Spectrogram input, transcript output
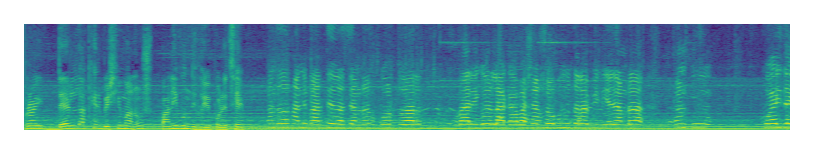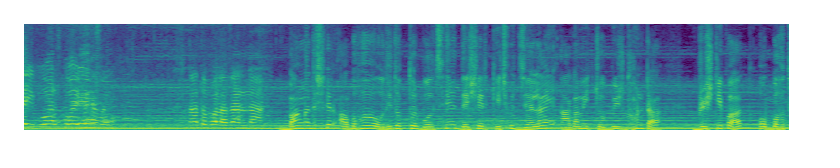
প্রায় দেড় লাখের বেশি মানুষ পানিবন্দী হয়ে পড়েছে। পানি বাড়তে আছে আমরা ঘর দুয়ার বাড়ি ঘর লাগা বাসা সব তারা বিলিয়ে আমরা কই যাইব আর কই তা তো বলা যান না। বাংলাদেশের আবহাওয়া অধিদপ্তর বলছে দেশের কিছু জেলায় আগামী চব্বিশ ঘণ্টা বৃষ্টিপাত অব্যাহত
